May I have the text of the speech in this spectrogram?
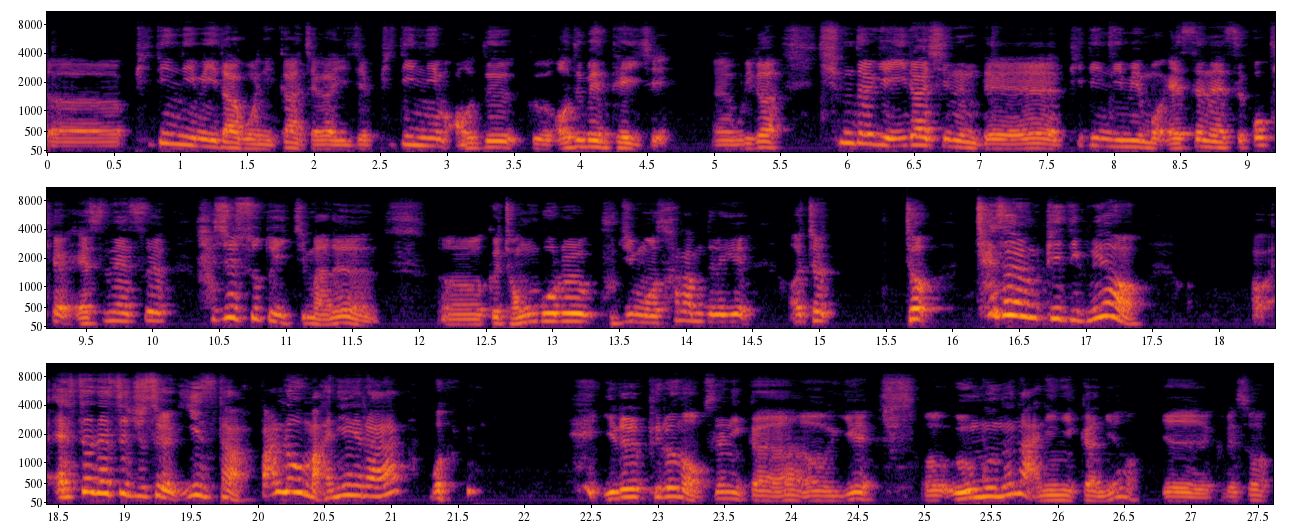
저, PD님이다 보니까 제가 이제 PD님 어드, 그, 어드밴테이지. 예, 우리가 힘들게 일하시는데, PD님이 뭐 SNS 꼭 해, SNS 하실 수도 있지만은, 어, 그 정보를 굳이 뭐 사람들에게, 어, 저, 저, 최서영 PD고요 어, SNS 주세요. 인스타 팔로우 많이 해라. 뭐 이럴 필요는 없으니까 어, 이게 어, 의무는 아니니까요. 예, 그래서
